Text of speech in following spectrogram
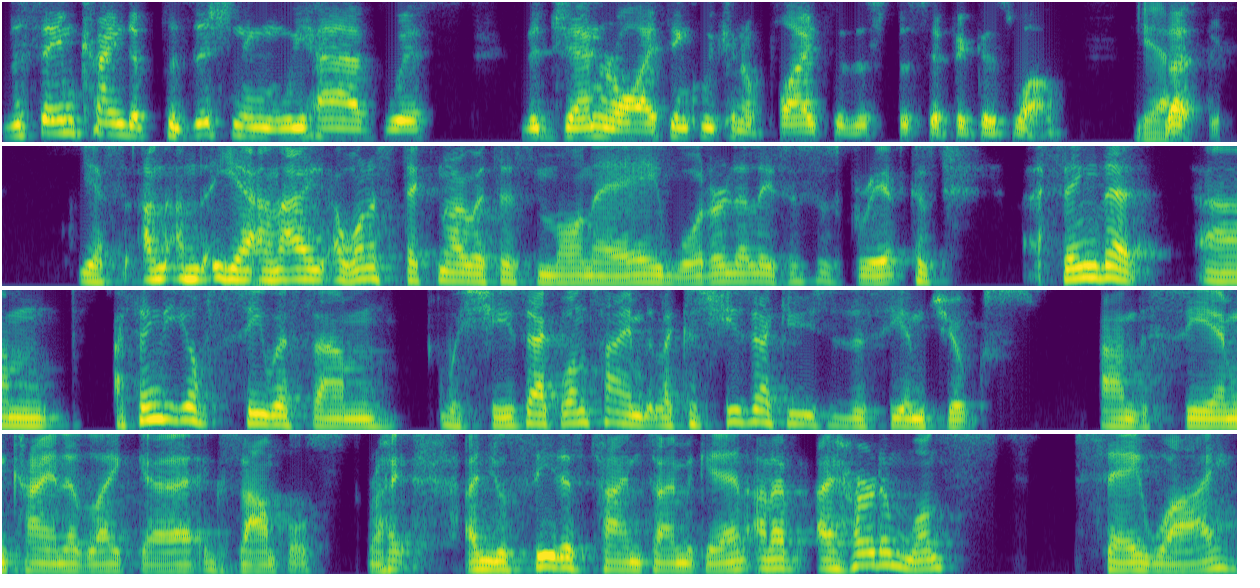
the same kind of positioning we have with the general. I think we can apply to the specific as well. Yeah. But, yes, and, and yeah, and I, I want to stick now with this Monet water lilies. This is great because a thing that um I think that you'll see with um with Žižek one time, like because Žižek uses the same jokes and the same kind of like uh, examples, right? And you'll see this time time again. And I've, I heard him once say why,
